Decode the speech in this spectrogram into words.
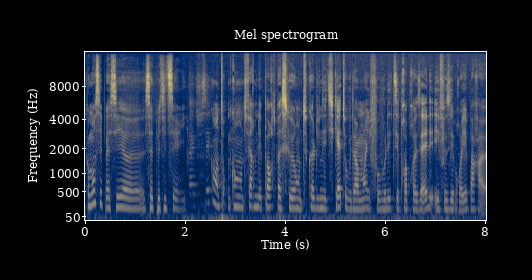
Comment s'est passée euh, cette petite série? Bah, Tu sais, quand on, quand on, te ferme les portes parce qu'on te colle une étiquette, au bout d'un moment, il faut voler de ses propres ailes et il faut se débrouiller par euh,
